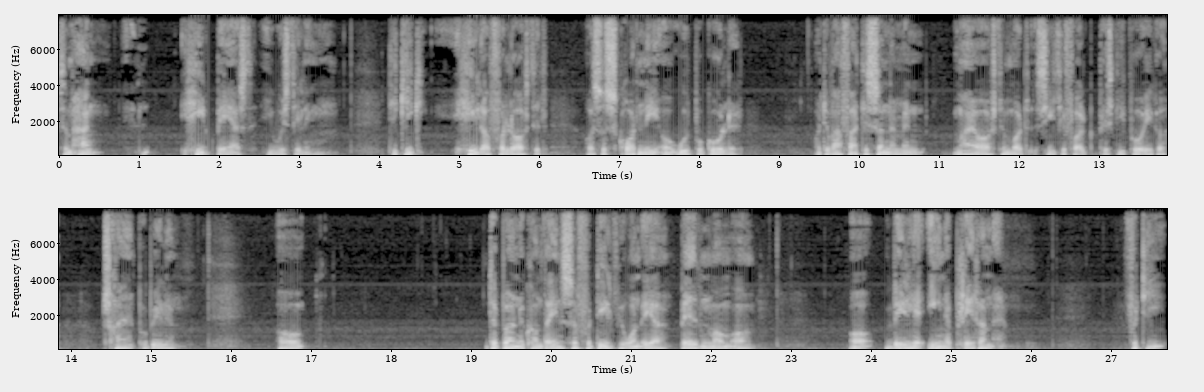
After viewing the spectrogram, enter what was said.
som hang helt bagerst i udstillingen. De gik helt op for loftet, og så skråt ned og ud på gulvet. Og det var faktisk sådan, at man meget ofte måtte sige til folk, pas lige på ikke at træde på billedet. Og da børnene kom derind, så fordelte vi rundt, og jeg bad dem om at, at vælge en af pletterne. Fordi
